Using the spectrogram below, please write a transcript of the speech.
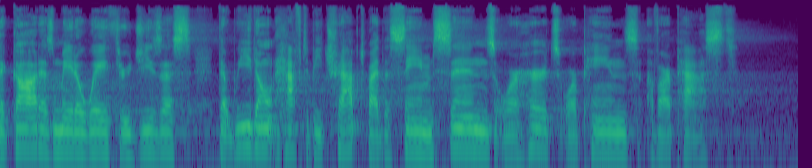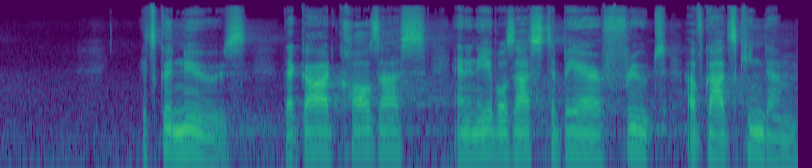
that God has made a way through Jesus that we don't have to be trapped by the same sins or hurts or pains of our past. It's good news that God calls us and enables us to bear fruit of God's kingdom,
